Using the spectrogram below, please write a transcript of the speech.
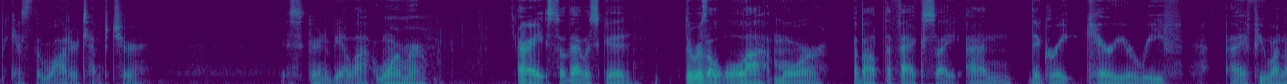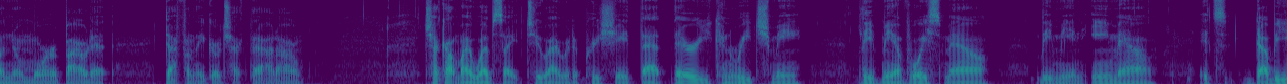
because the water temperature is going to be a lot warmer. All right, so that was good. There was a lot more about the fact site on the Great Carrier Reef. Uh, if you want to know more about it, definitely go check that out. Check out my website too. I would appreciate that. There you can reach me, leave me a voicemail, leave me an email. It's WLOAP.com.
